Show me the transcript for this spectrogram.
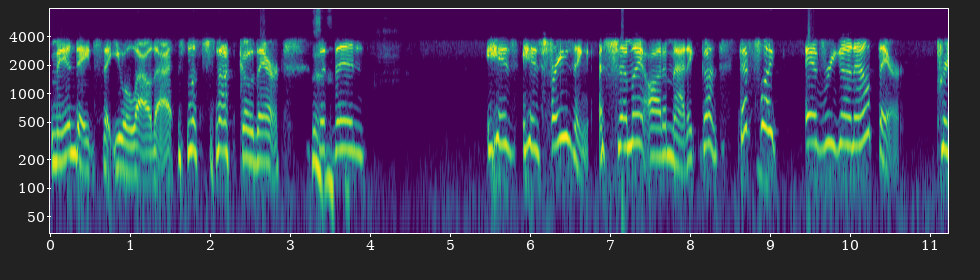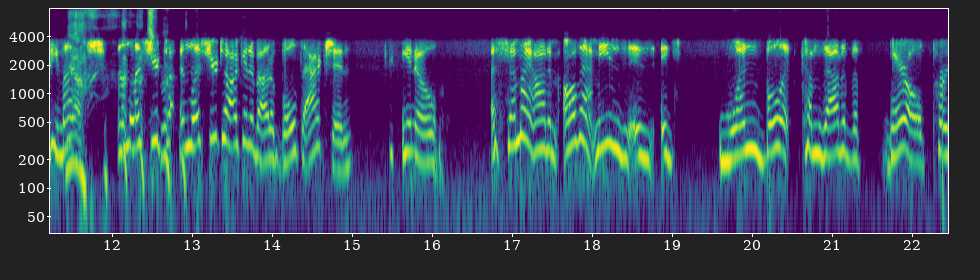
mandates that you allow that. Let's not go there. But then his his phrasing, a semi-automatic gun. That's like every gun out there, pretty much. Yeah, unless you're ta- unless you're talking about a bolt action, you know, a semi-autom. All that means is it's one bullet comes out of the barrel per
